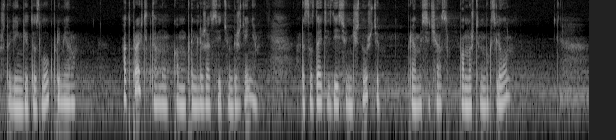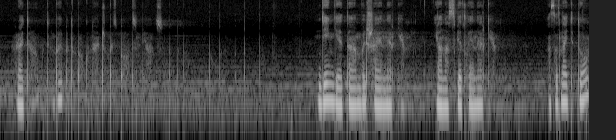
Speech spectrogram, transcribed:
что деньги это зло, к примеру. Отправьте тому, кому принадлежат все эти убеждения, рассоздайте здесь и уничтожьте прямо сейчас, помножьте на баксилион. Right, потом Деньги — это большая энергия, и она светлая энергия. Осознайте то,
